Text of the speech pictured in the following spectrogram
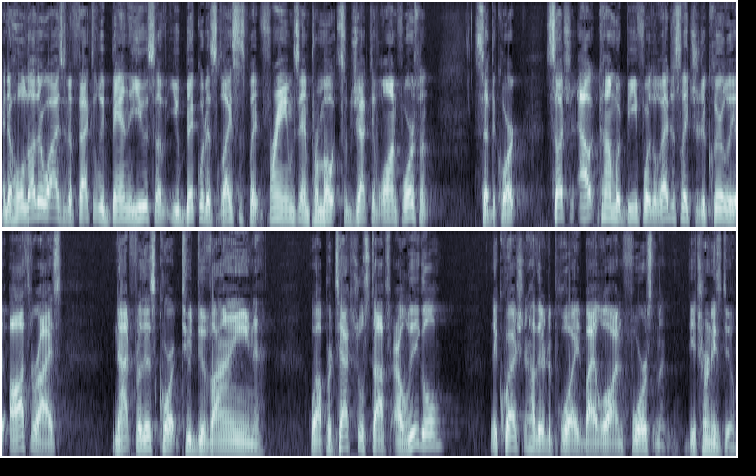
And to hold otherwise would effectively ban the use of ubiquitous license plate frames and promote subjective law enforcement, said the court. Such an outcome would be for the legislature to clearly authorize, not for this court to divine. While pretextual stops are legal, they question how they're deployed by law enforcement. The attorneys do.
